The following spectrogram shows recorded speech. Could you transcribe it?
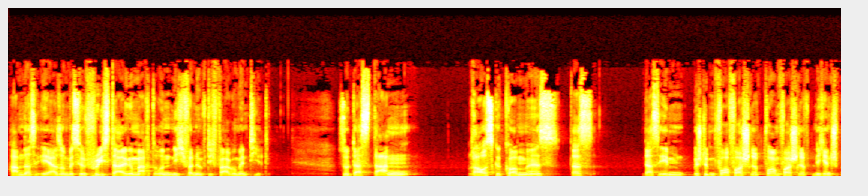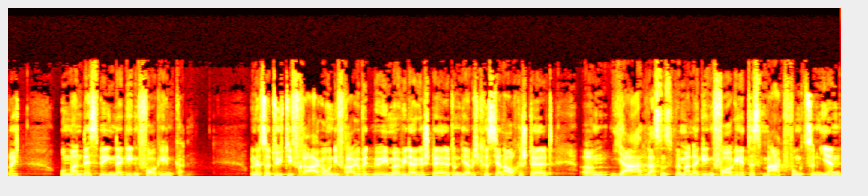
haben das eher so ein bisschen Freestyle gemacht und nicht vernünftig verargumentiert. Sodass dann rausgekommen ist, dass das eben bestimmten Vorvorschrift, Formvorschriften nicht entspricht und man deswegen dagegen vorgehen kann. Und jetzt natürlich die Frage, und die Frage wird mir immer wieder gestellt, und die habe ich Christian auch gestellt, ähm, ja, lass uns, wenn man dagegen vorgeht, das mag funktionieren,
